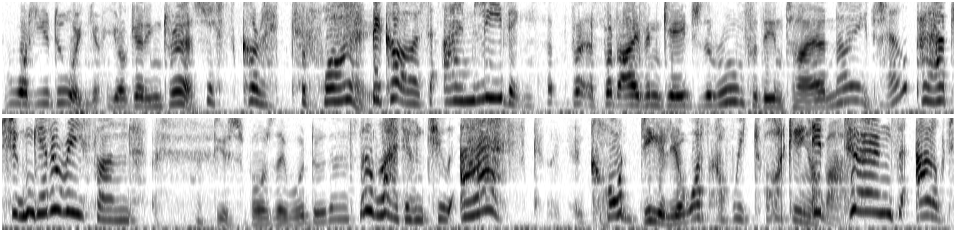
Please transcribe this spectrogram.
what are you doing? You're- getting dressed. Yes, correct. But why? Because I'm leaving. Uh, but, but I've engaged the room for the entire night. Well, perhaps you can get a refund. Do you suppose they would do that? Well, why don't you ask? Cordelia, what are we talking about? It turns out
